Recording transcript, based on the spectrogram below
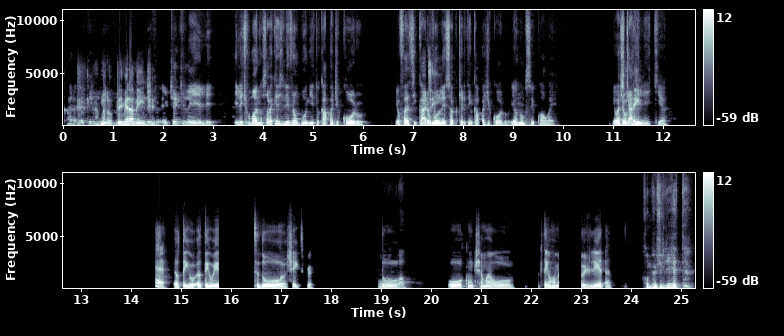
Cara, eu tenho um Mano, livro, primeiramente- Eu, um livro, eu tinha que ler ele. Ele, tipo, mano, sabe aquele livrão bonito, capa de couro? Eu falei assim, cara, eu Sim. vou ler só porque ele tem capa de couro. Eu não sei qual é. Eu acho Eu que é a tenho- relíquia. É, eu tenho, eu tenho esse do Shakespeare. Do- Qual? O. Como que chama? O. Que tem o Romeu e Julieta. Romeu e Julieta.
